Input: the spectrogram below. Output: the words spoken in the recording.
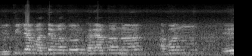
युतीच्या माध्यमातून खऱ्या अर्थानं आपण हे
